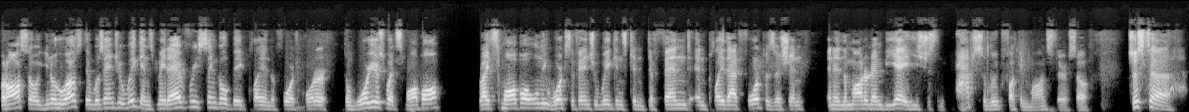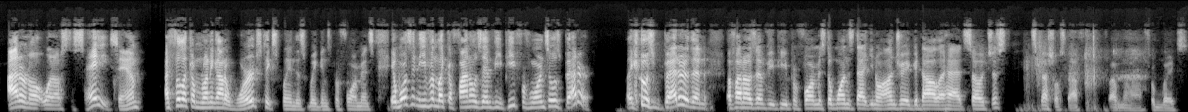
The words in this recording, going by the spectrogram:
But also, you know who else did was Andrew Wiggins, made every single big play in the fourth quarter. The Warriors went small ball, right? Small ball only works if Andrew Wiggins can defend and play that four position. And in the modern NBA, he's just an absolute fucking monster. So just to, I don't know what else to say, Sam. I feel like I'm running out of words to explain this Wiggins performance. It wasn't even like a Finals MVP performance. It was better. Like it was better than a Finals MVP performance, the ones that you know Andre Iguodala had. So just special stuff from uh, from Wiggs.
